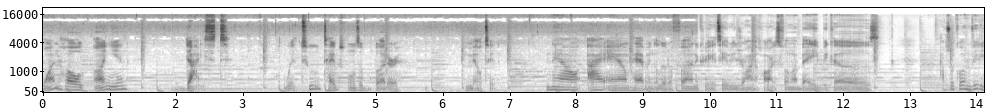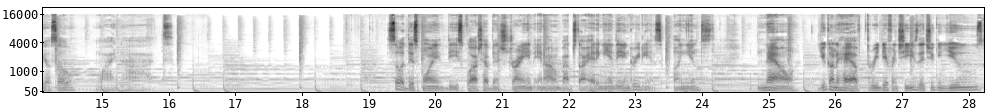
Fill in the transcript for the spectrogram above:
one whole onion diced with two tablespoons of butter melted. Now I am having a little fun and creativity drawing hearts for my babe because I was recording video, so why not? So at this point, the squash have been strained and I'm about to start adding in the ingredients. Onions. Now, you're gonna have three different cheese that you can use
